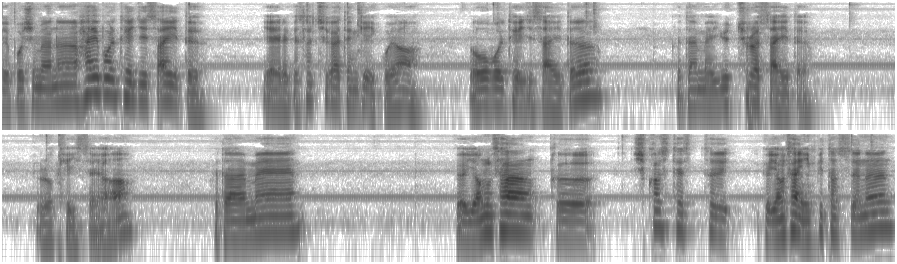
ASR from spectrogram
여기 보시면은 하이 볼테이지 사이드에 이렇게 설치가 된 게 있고요. 로우 볼테이지 사이드, 그 다음에 유추럴 사이드 이렇게 있어요. 그 다음에 그 영상 그 시퀀스 테스트 그 영상 임피턴스는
